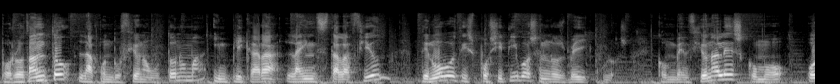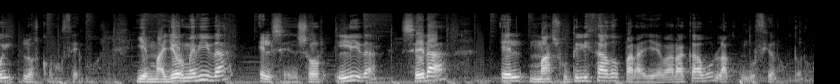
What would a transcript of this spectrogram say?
Por lo tanto, la conducción autónoma implicará la instalación de nuevos dispositivos en los vehículos, convencionales como hoy los conocemos. Y en mayor medida, el sensor LIDAR será el más utilizado para llevar a cabo la conducción autónoma.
